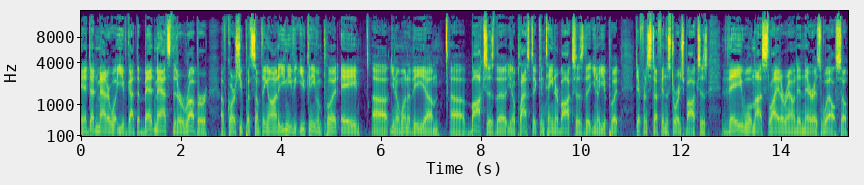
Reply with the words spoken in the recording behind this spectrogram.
and it doesn't matter what you've got. The bed mats that are rubber, of course, you put something on it. You can even you can even put a uh, you know one of the um, uh, boxes, the you know plastic container boxes that you know you put different stuff in the storage boxes. They will not slide around in there as well. So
